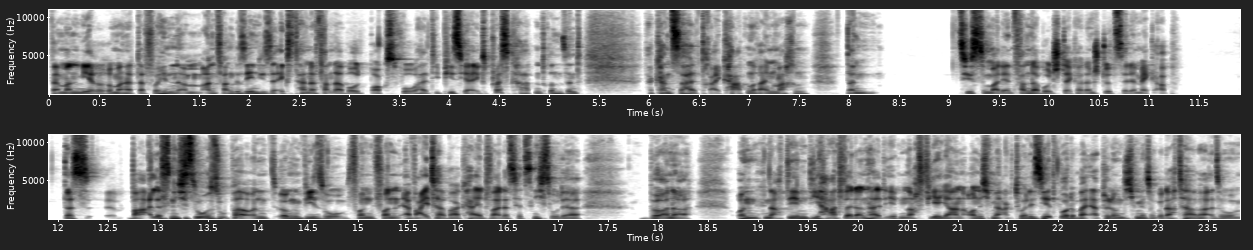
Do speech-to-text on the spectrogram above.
wenn man mehrere, man hat da vorhin am Anfang gesehen, diese externe Thunderbolt-Box, wo halt die PCI Express-Karten drin sind, da kannst du halt drei Karten reinmachen, dann ziehst du mal den Thunderbolt-Stecker, dann stürzt der Mac ab. Das äh, war alles nicht so super und irgendwie so von, von Erweiterbarkeit war das jetzt nicht so der Burner. Und nachdem die Hardware dann halt eben nach vier Jahren auch nicht mehr aktualisiert wurde bei Apple und ich mir so gedacht habe, also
